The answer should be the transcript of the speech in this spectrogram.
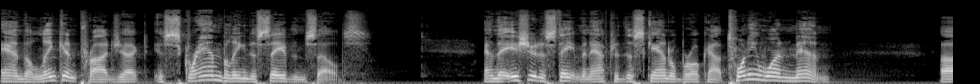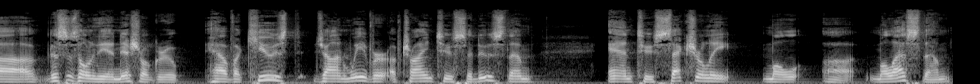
And the Lincoln Project is scrambling to save themselves. And they issued a statement after this scandal broke out. 21 men, uh, this is only the initial group, have accused John Weaver of trying to seduce them and to sexually mol- uh, molest them.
